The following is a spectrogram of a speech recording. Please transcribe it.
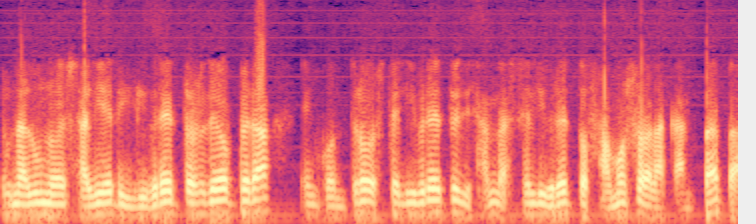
un alumno de Salieri libretos de ópera, encontró este libreto y dice, anda, este libreto famoso de la cantata.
